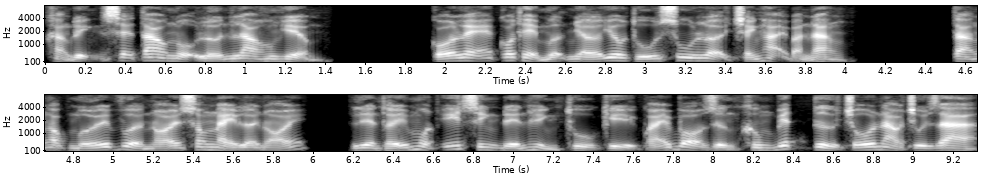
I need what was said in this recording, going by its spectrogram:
khẳng định sẽ tao nộ lớn lao hung hiểm. Có lẽ có thể mượn nhớ yêu thú su lợi tránh hại bản năng tạ ngọc mới vừa nói xong này lời nói, liền thấy một ít sinh đến hình thù kỳ quái bò rừng không biết từ chỗ nào trôi ra,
